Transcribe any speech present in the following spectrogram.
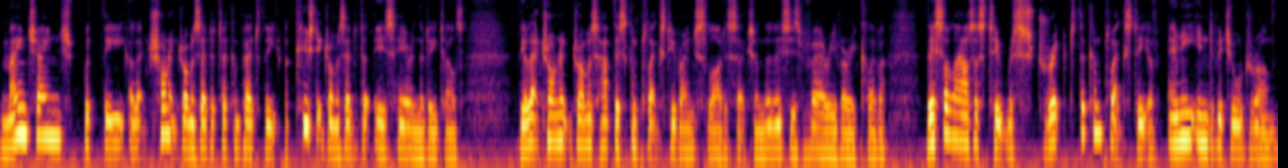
main change with the electronic drummers editor compared to the acoustic drummers editor is here in the details. The electronic drummers have this complexity range slider section and this is very very clever. This allows us to restrict the complexity of any individual drum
